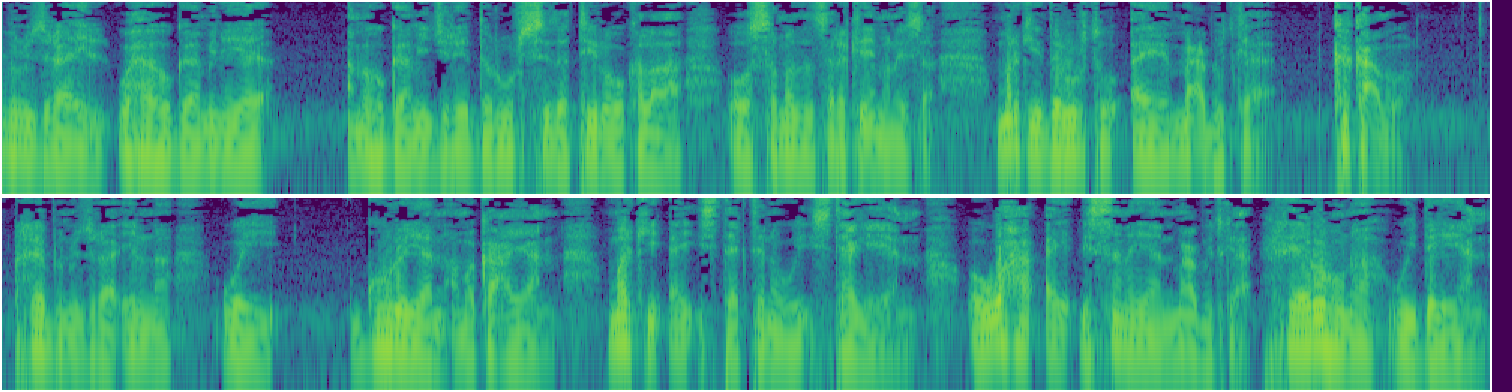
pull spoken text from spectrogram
binu israa'iil waxaa hogaaminaya ama hogaamin jiray daruur sida tiir oo kale ah oo samada sare ka imanaysa. Markii daruurtu ay macbudka ka kacdo reer binu israa'iilna way guurayaan ama kacayaan. Markii ay istaagtana way istaagayaan. Oo waxa ay dhisanayaan macbudka reeruhuna way degayaan.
